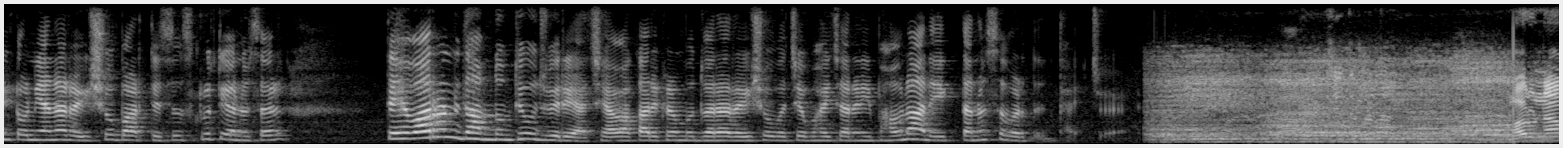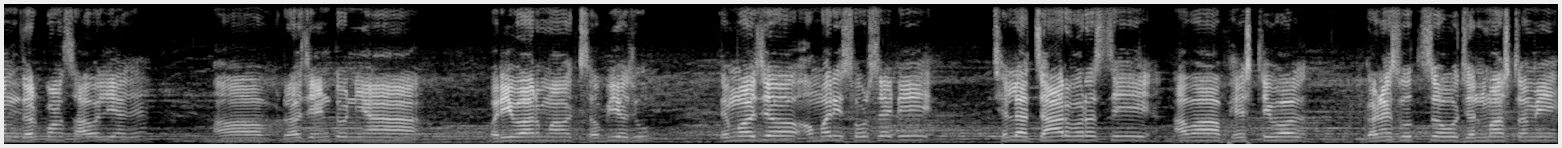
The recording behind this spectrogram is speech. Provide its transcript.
એન્ટોનિયાના રહીશો ભારતીય સંસ્કૃતિ અનુસાર તહેવારોને ધામધૂમથી ઉજવી રહ્યા છે. આવા કાર્યક્રમો દ્વારા રહીશો વચ્ચે ભાઈચારાની ભાવના અને એકતાનું સંવર્ધન થાય છે. મારું નામ દર્પણ સાવલિયા છે. રજ એન્ટોનિયા પરિવારમાં એક સભ્ય છું. તેમજ અમારી સોસાયટી છેલ્લા ચાર વર્ષથી આવા ફેસ્ટિવલ ગણેશ ઉત્સવ જન્માષ્ટમી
